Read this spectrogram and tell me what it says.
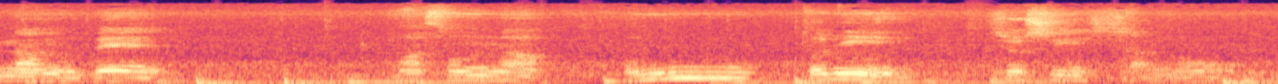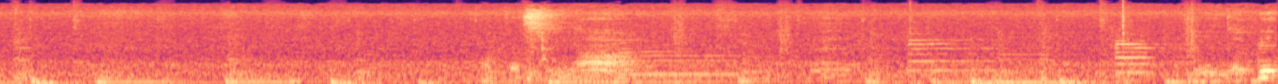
なのでまあそんな本当に初心者の私が、えーどんだけ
